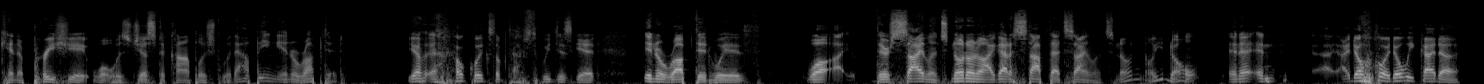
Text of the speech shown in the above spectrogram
can appreciate what was just accomplished without being interrupted. Yeah, how quick sometimes we just get interrupted with, well, I, there's silence. No, no, no, I got to stop that silence. No, no, you don't. And I- and I- I know, I know, we kind of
